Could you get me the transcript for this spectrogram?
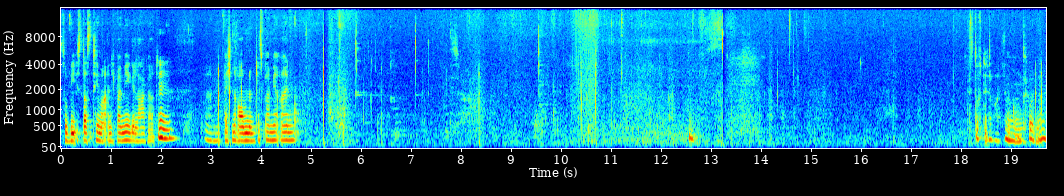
So wie ist das Thema eigentlich bei mir gelagert? Mhm. Ähm, welchen Raum nimmt das bei mir ein? Das duftet aber so. Mhm, gut, ne?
